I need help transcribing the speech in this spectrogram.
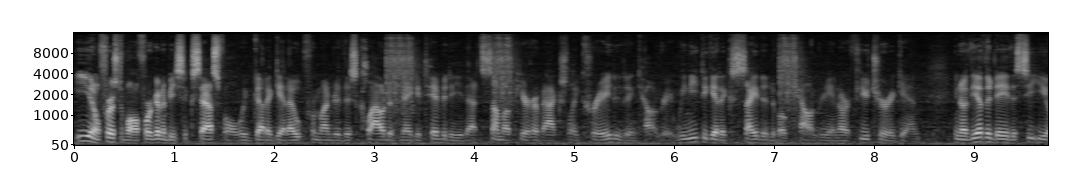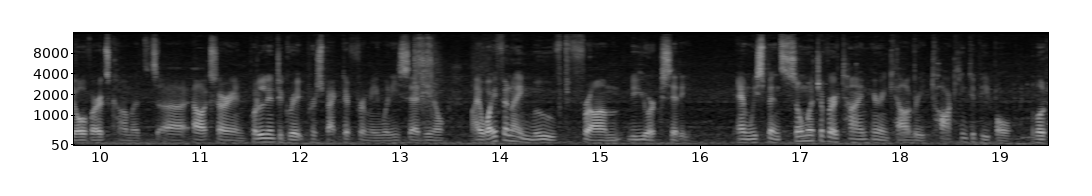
you know, first of all, if we're going to be successful, we've got to get out from under this cloud of negativity that some up here have actually created in Calgary. We need to get excited about Calgary and our future again. You know, the other day, the CEO of Arts Commons, uh, Alex Sarian, put it into great perspective for me when he said, you know, my wife and I moved from New York City, and we spend so much of our time here in Calgary talking to people about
